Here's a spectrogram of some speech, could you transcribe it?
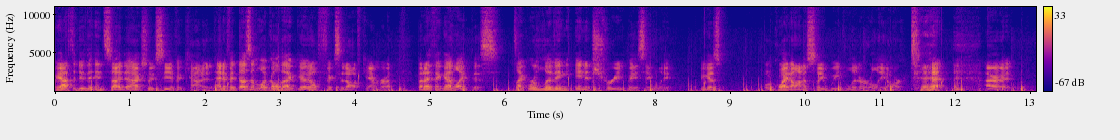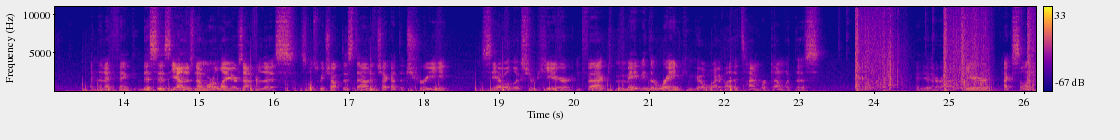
We have to do the inside to actually see if it counted. And if it doesn't look all that good, I'll fix it off camera. But I think I like this. It's like we're living in a tree, basically. Because, well, quite honestly, we literally are. Alright. And then I think this is, yeah, there's no more layers after this. So once we chop this down and check out the tree, see how it looks from here. In fact, maybe the rain can go away by the time we're done with this. Let me do it around here. Excellent.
